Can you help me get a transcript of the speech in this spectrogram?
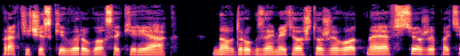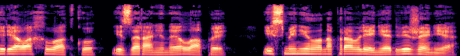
Практически выругался Кириак, но вдруг заметил, что животное все же потеряло хватку из-за раненой лапы и сменило направление движения,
